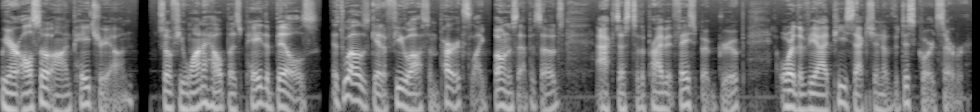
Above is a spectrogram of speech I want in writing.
We are also on Patreon, so if you want to help us pay the bills, as well as get a few awesome perks like bonus episodes, access to the private Facebook group, or the VIP section of the Discord server,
